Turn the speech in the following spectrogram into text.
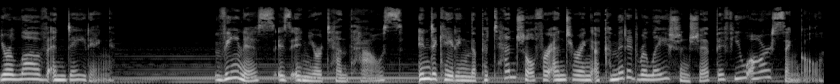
Your love and dating. Venus is in your 10th house, indicating the potential for entering a committed relationship if you are single.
